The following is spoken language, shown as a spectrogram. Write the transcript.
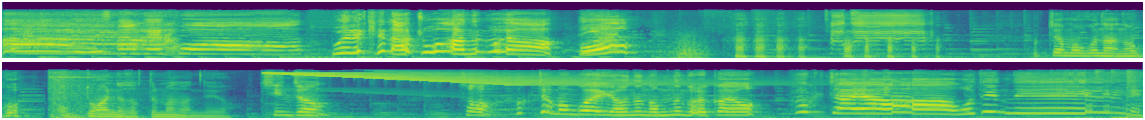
아 이상해 꽃왜 이렇게 나 좋아하는 거야? 어? 흑자먹은 안 오고 엉뚱한 녀석들만 왔네요. 친정 저 흑자먹과의 연은 없는 걸까요? 흑자야 어딨니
